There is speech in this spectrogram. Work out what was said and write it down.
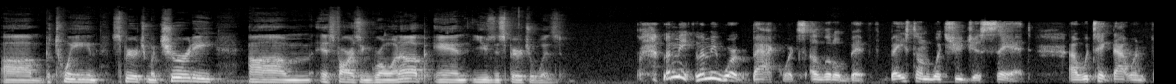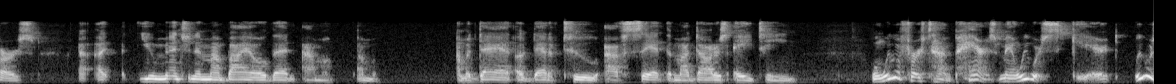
um, between spiritual maturity um, as far as in growing up and using spiritual wisdom. Let me let me work backwards a little bit based on what you just said. I would take that one first. I, you mentioned in my bio that I'm a I'm a I'm a dad, a dad of two. I've said that my daughter's 18. When we were first time parents, man, we were scared. We were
